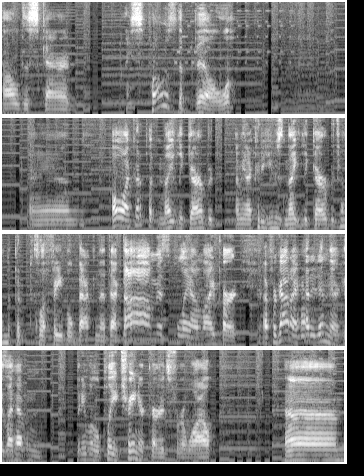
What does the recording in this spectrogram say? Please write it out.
I'll discard, I suppose, the Bill. And Oh, I could have put Nightly Garbage... I mean, I could have used Nightly Garbage on to put Clefable back in the deck. Ah, misplay on my part! I forgot I had it in there because I haven't been able to play trainer cards for a while. Um...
